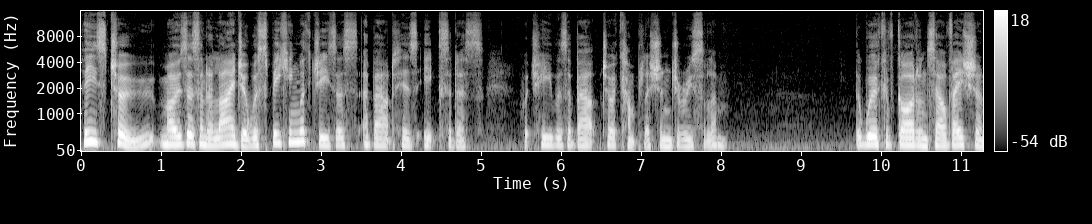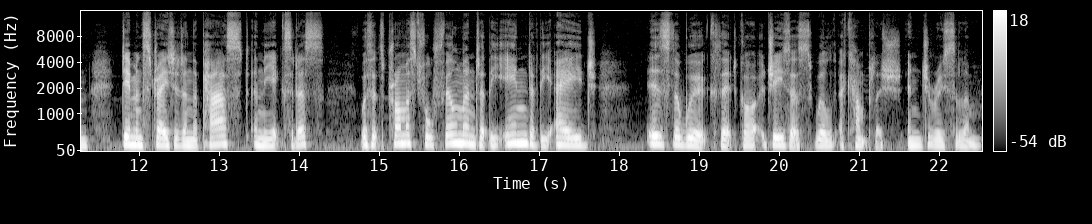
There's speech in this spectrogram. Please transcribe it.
These two, Moses and Elijah, were speaking with Jesus about his exodus, which he was about to accomplish in Jerusalem. The work of God and salvation, demonstrated in the past in the Exodus, with its promised fulfillment at the end of the age, is the work that God, Jesus will accomplish in Jerusalem.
